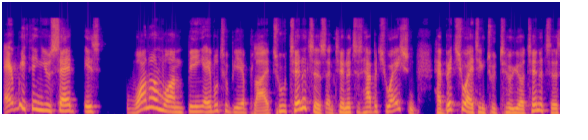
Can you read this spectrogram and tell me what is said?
everything you said is one-on-one being able to be applied to tinnitus and tinnitus habituation habituating to, to your tinnitus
